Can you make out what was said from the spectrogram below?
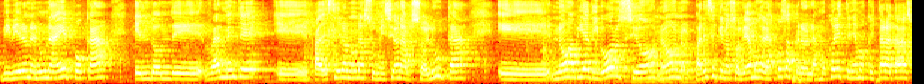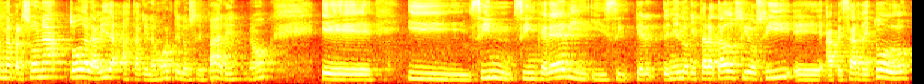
vivieron en una época en donde realmente eh, padecieron una sumisión absoluta, eh, no había divorcio, ¿no? parece que nos olvidamos de las cosas, pero las mujeres teníamos que estar atadas a una persona toda la vida hasta que la muerte los separe. ¿no? Eh, y sin, sin querer y, teniendo que estar atado sí o sí, eh, a pesar de todo.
